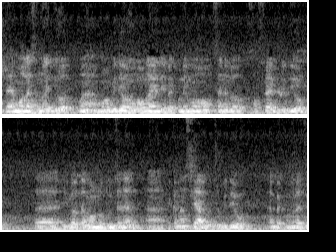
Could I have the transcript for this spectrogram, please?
এতিয়া মই লেচন এই দূৰত মই ভিডিঅ' গম লাগিলে কোনে মই চেনেলত ছাবস্ক্ৰাইব কৰি দিওঁ এইবাৰতে মই নতুন চেনেল সেইকাৰণে শ্বেয়াৰ কৰিছোঁ ভিডিঅ' বা কোনে ৰাজ্য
